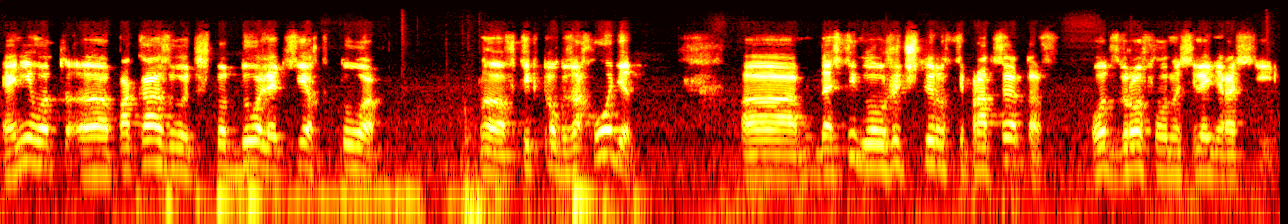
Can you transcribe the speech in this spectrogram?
и они вот э, показывают, что доля тех, кто э, в ТикТок заходит, достигла уже 14% от взрослого населения России.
